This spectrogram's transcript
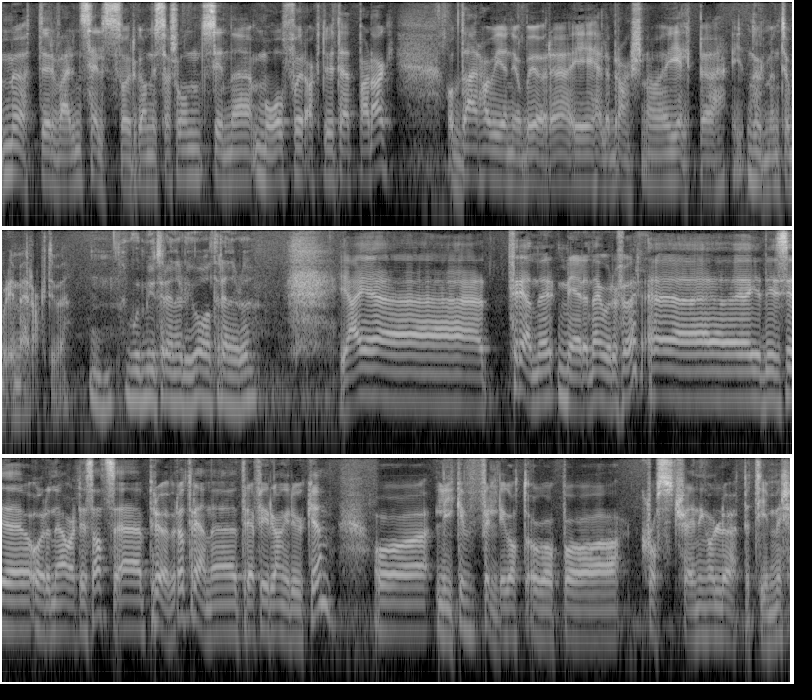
møter Verdens helseorganisasjon sine mål for aktivitet per dag. Og der har vi en jobb å gjøre i hele bransjen, å hjelpe nordmenn til å bli mer aktive. Mm. Hvor mye trener du, og hva trener du? Jeg eh, trener mer enn jeg gjorde før eh, i de årene jeg har vært i Sats. Jeg prøver å trene tre-fire ganger i uken, og liker veldig godt å gå på cross-training og løpetimer.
